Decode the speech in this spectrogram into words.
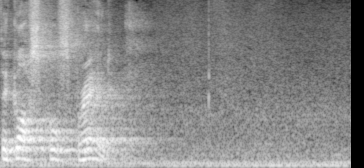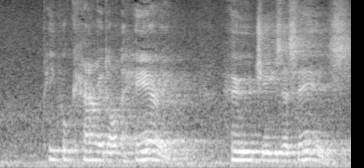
The gospel spread. People carried on hearing who Jesus is.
